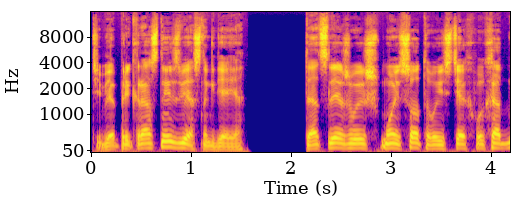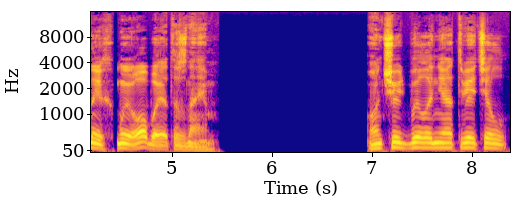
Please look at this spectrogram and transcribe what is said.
«Тебе прекрасно известно, где я. Ты отслеживаешь мой сотовый из тех выходных. Мы оба это знаем». Он чуть было не ответил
